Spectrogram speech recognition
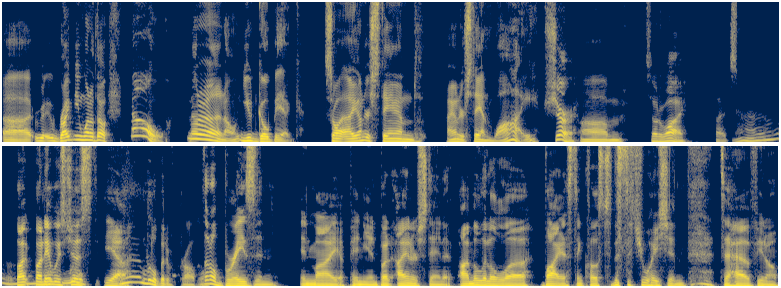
Uh, write me one of those. No, no, no, no, no. You'd go big. So I understand. I understand why. Sure. Um. So do I. But uh, but but it was little, just yeah, a little bit of a problem. A little brazen in my opinion, but I understand it. I'm a little uh, biased and close to the situation to have you know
